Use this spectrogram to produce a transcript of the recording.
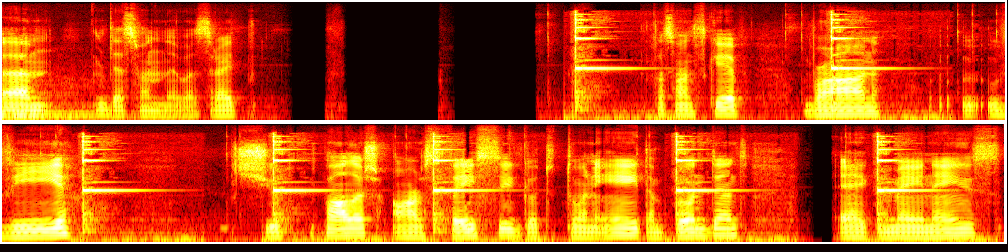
Um, this one it was, right? Plus one skip. Brawn. V. Shoe polish. R's facey. Go to 28. Abundant. Egg mayonnaise.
